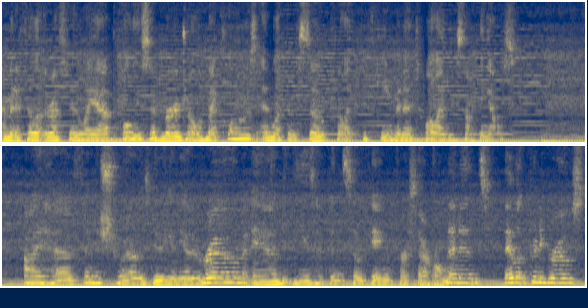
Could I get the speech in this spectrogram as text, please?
I'm going to fill it the rest of the way up, fully submerge all of my clothes and let them soak for like 15 minutes while I do something else. I have finished what I was doing in the other room and these have been soaking for several minutes. They look pretty gross,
